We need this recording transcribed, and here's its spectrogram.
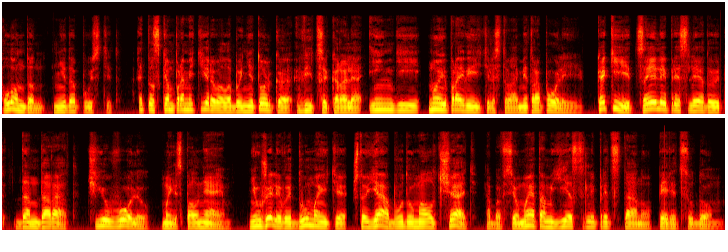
Лондон не допустит. Это скомпрометировало бы не только вице-короля Индии, но и правительство метрополии. Какие цели преследует Дандарат? Чью волю мы исполняем? Неужели вы думаете, что я буду молчать обо всем этом, если предстану перед судом?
